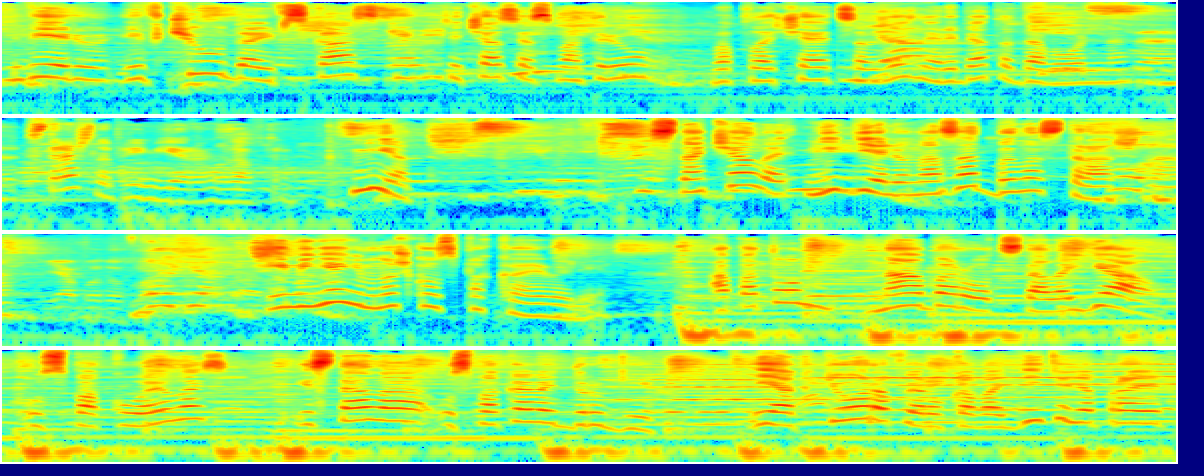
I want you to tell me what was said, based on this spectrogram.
верю и в чудо, и в сказки. Сейчас я смотрю, воплощается в жизни, ребята довольны. Страшно премьера завтра? Нет. Сначала, неделю назад было страшно. И меня немножко успокаивали. А потом, наоборот, стало. Я успокоилась и стала успокаивать других. И актеров, и руководителя проекта.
